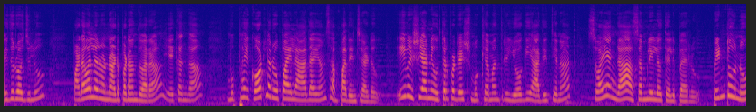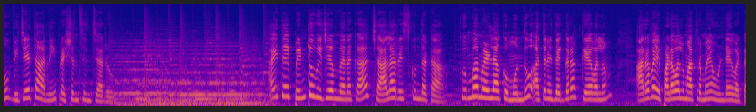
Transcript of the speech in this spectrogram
ఐదు రోజులు పడవలను నడపడం ద్వారా ఏకంగా ముప్పై కోట్ల రూపాయల ఆదాయం సంపాదించాడు. ఈ విషయాన్ని ఉత్తరప్రదేశ్ ముఖ్యమంత్రి యోగి ఆదిత్యనాథ్ స్వయంగా అసెంబ్లీలో తెలిపారు. పింటూను విజేత అని ప్రశంసించారు. అయితే పింటూ విజయం వెనక చాలా రిస్క్ ఉందట. కుంభమేళాకు ముందు అతని దగ్గర కేవలం అరవై పడవలు మాత్రమే ఉండేవట.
